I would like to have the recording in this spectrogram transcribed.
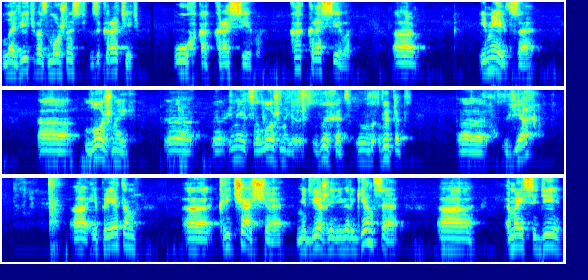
ловить возможность закоротить. Ух, как красиво! Как красиво! А, имеется а, ложный, имеется ложный выход, выпад вверх, и при этом Э, кричащая медвежья дивергенция э, MACD,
